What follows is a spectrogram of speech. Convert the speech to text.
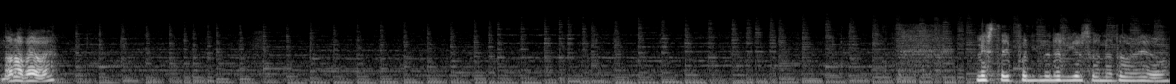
No lo veo, ¿eh? Me estoy poniendo nervioso, no lo veo.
